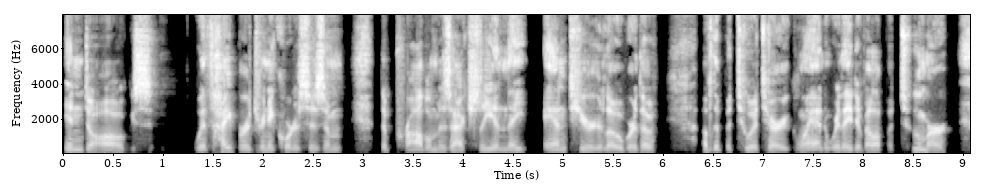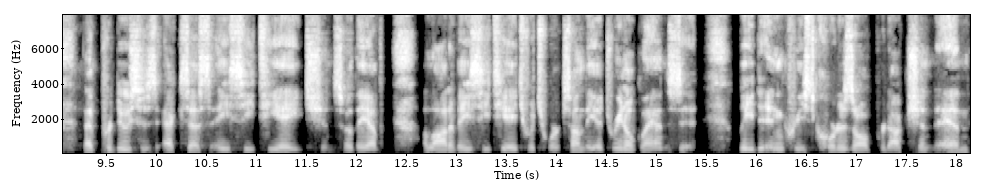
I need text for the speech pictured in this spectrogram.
In dogs, with hyperadrenocorticism, the problem is actually in the anterior lobe or the of the pituitary gland, where they develop a tumor that produces excess ACTH, and so they have a lot of ACTH, which works on the adrenal glands, to lead to increased cortisol production and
